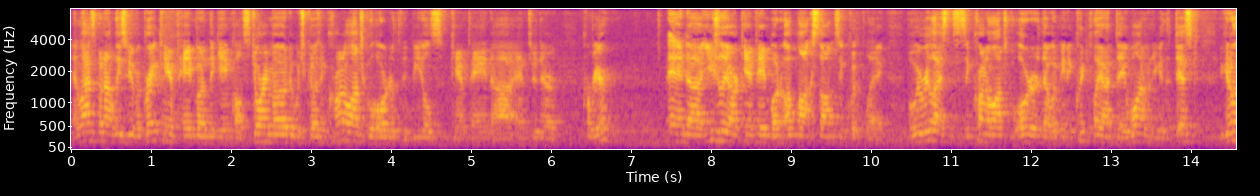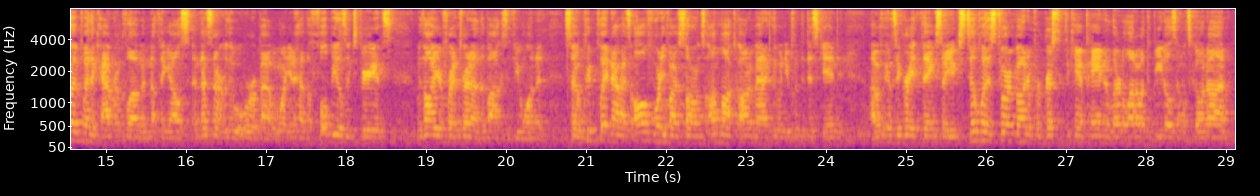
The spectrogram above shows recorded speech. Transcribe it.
And last but not least, we have a great campaign mode in the game called Story Mode, which goes in chronological order through the Beatles campaign uh, and through their career. And uh, usually our campaign mode unlocks songs in quick play. But we realized since it's in chronological order, that would mean in quick play on day one when you get the disc, you can only play the Cavern Club and nothing else, and that's not really what we're about. We want you to have the full Beatles experience with all your friends right out of the box if you want it. So quick play now has all 45 songs unlocked automatically when you put the disc in. Uh, we think that's a great thing. So you can still play the story mode and progress through the campaign and learn a lot about the Beatles and what's going on.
